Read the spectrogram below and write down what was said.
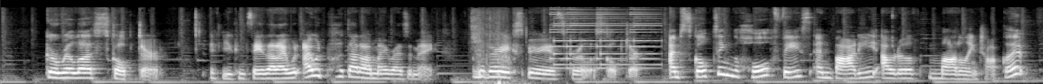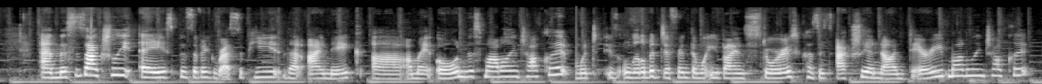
gorilla sculptor. If you can say that, I would, I would put that on my resume. I'm a very experienced gorilla sculptor. I'm sculpting the whole face and body out of modeling chocolate. And this is actually a specific recipe that I make uh, on my own, this modeling chocolate, which is a little bit different than what you buy in stores because it's actually a non-dairy modeling chocolate.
